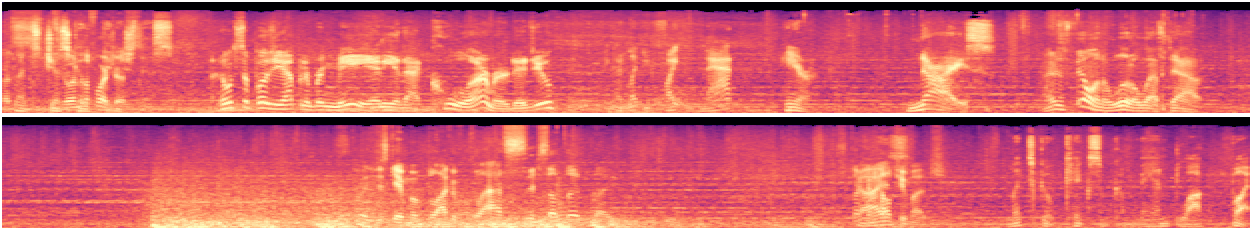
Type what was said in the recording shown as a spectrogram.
Let's just go go, into the fortress. this. I don't suppose you happen to bring me any of that cool armor, did you? Think I'd let you fight in that? Here. Nice! I was feeling a little left out. What, you just gave him a block of glass or something? Like, it's not gonna help Guys? too much. Let's go kick some command block butt.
